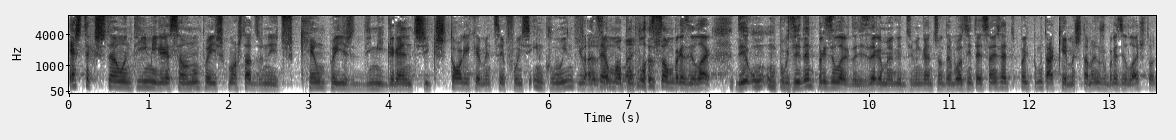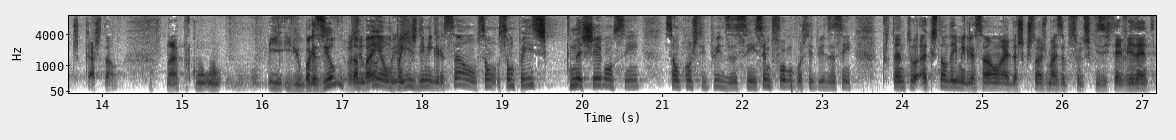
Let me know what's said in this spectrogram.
esta questão anti-imigração num país como os Estados Unidos, que é um país de imigrantes e que historicamente sempre foi isso, incluindo o até uma também. população brasileira, de um, um presidente brasileiro de dizer que a maioria dos imigrantes não tem boas intenções, é para lhe perguntar quê? Mas também os brasileiros todos que cá estão. Não é? Porque o, o- e, e o Brasil, Brasil também é é um um país- país de imigração. São, são países que nasceram assim, são constituídos assim, sempre foram constituídos assim. Portanto, a questão da imigração é das questões mais absurdas que existe. É evidente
